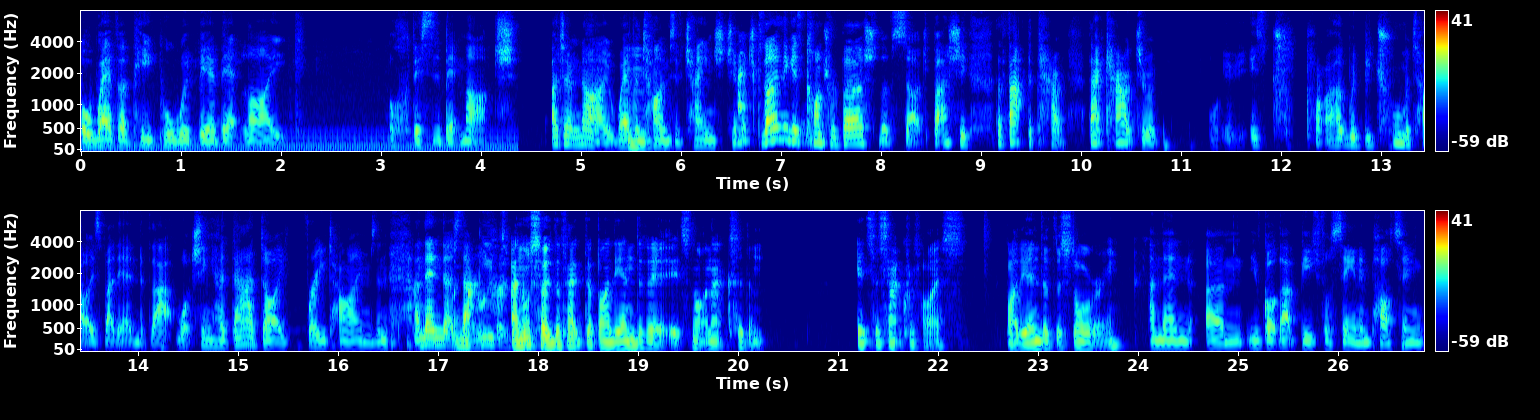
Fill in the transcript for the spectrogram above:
or whether people would be a bit like oh this is a bit much i don't know whether Mm. times have changed too much because i don't think it's controversial of such but actually the fact the char- that character is tra- would be traumatized by the end of that watching her dad die three times and and then that's that also- beauty And also the fact that by the end of it, it's not an accident; it's a sacrifice. By the end of the story, and then um, you've got that beautiful scene in parting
